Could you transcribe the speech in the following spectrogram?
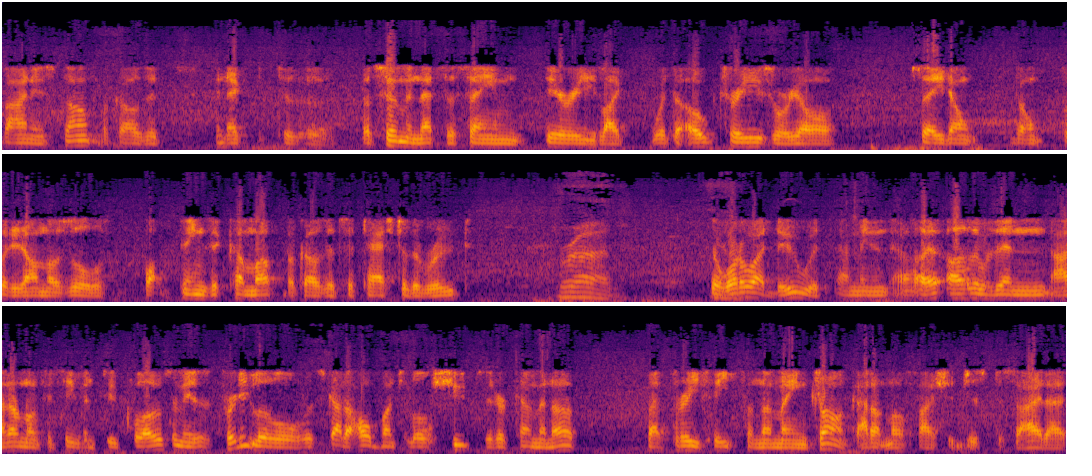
vine and stump because it's connected to the. Assuming that's the same theory, like with the oak trees, where y'all say don't don't put it on those little things that come up because it's attached to the root. Right. So what do I do with? I mean, uh, other than I don't know if it's even too close. I mean, it's pretty little. It's got a whole bunch of little shoots that are coming up about three feet from the main trunk. I don't know if I should just decide I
